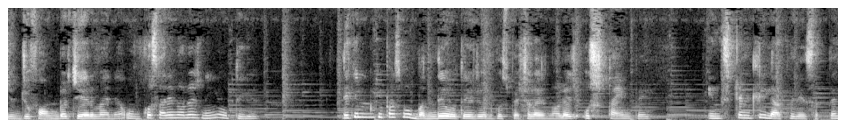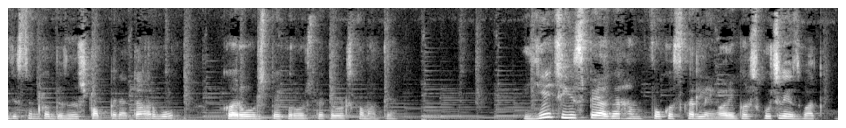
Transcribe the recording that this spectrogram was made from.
जो फाउंडर चेयरमैन है, उनको सारी नॉलेज नहीं होती है। लेकिन उनके पास वो बंदे होते हैं जो उनको स्पेशलाइज नॉलेज उस टाइम पे इंस्टेंटली ला के दे सकते हैं, जिससे उनका बिज़नेस टॉप पे रहता है और वो करोड़ पे करोड़ पे, करोड़ कमाते हैं। ये चीज़ पे अगर हम फोकस कर लें और एक बार सोच लें इस बात को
